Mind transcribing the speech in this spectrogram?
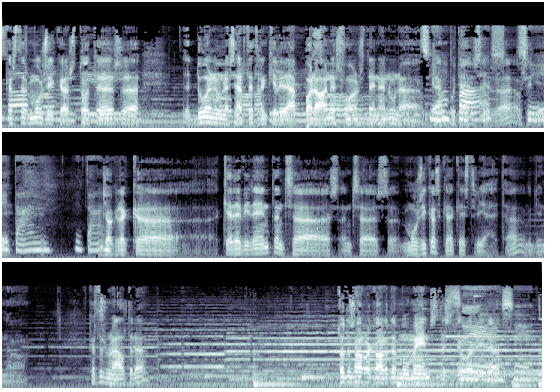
aquestes músiques totes eh, duen una certa tranquil·litat, però en el fons tenen una sí, gran un potència. Eh? O Sí, sigui, i tant, i tant. jo crec que queda evident en ses, en ses músiques que, que has triat, eh? Vull dir, no... Aquesta és una altra. Tot això recorda moments de la teva vida. sí, sí.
